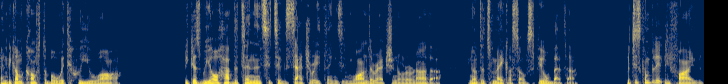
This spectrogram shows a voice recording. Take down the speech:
and become comfortable with who you are. Because we all have the tendency to exaggerate things in one direction or another in order to make ourselves feel better, which is completely fine.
